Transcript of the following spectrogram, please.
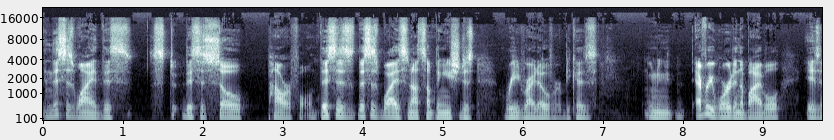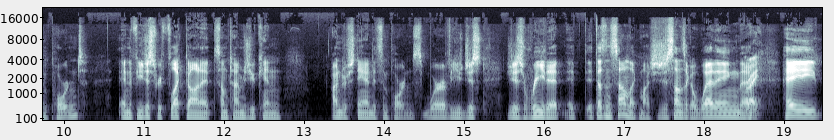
and this is why this st- this is so powerful. This is this is why it's not something you should just read right over because I mean every word in the Bible is important, and if you just reflect on it, sometimes you can understand its importance. Where if you just you just read it, it, it doesn't sound like much. It just sounds like a wedding that Right. hey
